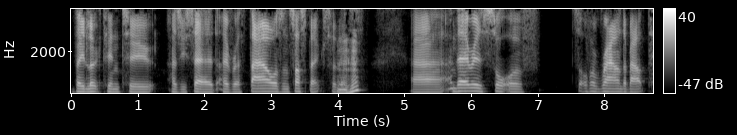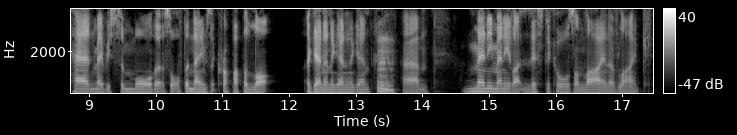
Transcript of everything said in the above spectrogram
they looked into, as you said, over a thousand suspects for this, uh, and there is sort of sort of around about ten, maybe some more that are sort of the names that crop up a lot again and again and again. Um, many many like listicles online of like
